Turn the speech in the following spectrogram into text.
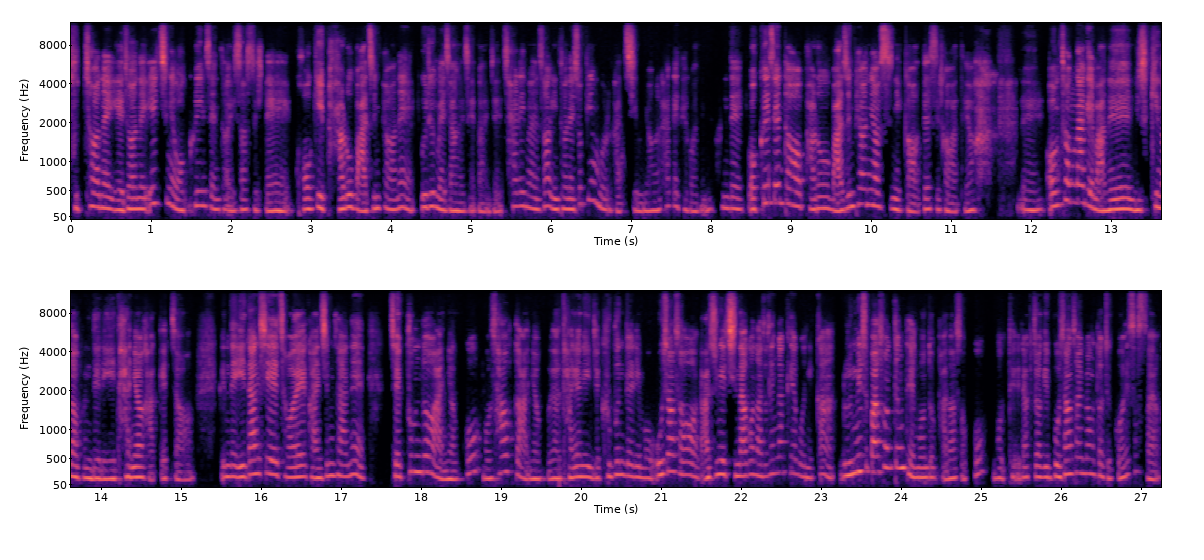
부천에 예전에 1층에 walk-in 센터 있었을 때 거기 바로 맞은편에 의류 매장을 제가 이제 차리면서 인터넷 쇼핑몰을 같이 운영을 하게 되거든요. 근데 walk-in 센터 바로 맞은편이었으니까 어땠을 것 같아요? 네, 엄청나게 많은 뉴스키너 분들이 다녀갔겠죠. 근데 이 당시에 저의 관심사는 제품도 아니었고 뭐 사업도 아니었고요. 당연히 이제 그분들이 뭐 오셔서 나중에 지나고 나서 생각해 보니까 룸미스바 손등 대문도 받았었고 뭐 대략적인 보상 설명도 듣고 했었어요.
